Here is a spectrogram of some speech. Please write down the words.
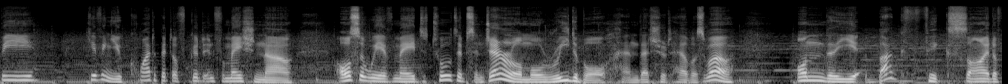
be giving you quite a bit of good information now. Also we have made tooltips in general more readable and that should help as well. On the bug fix side of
